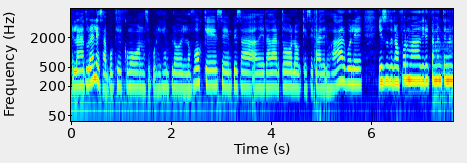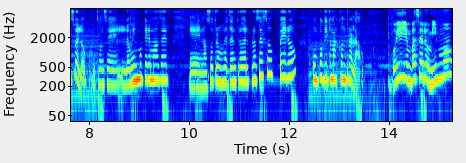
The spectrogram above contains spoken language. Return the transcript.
en la naturaleza, porque es como, no sé, por ejemplo, en los bosques se empieza a degradar todo lo que se cae de los árboles y eso se transforma directamente en el suelo. pues. Entonces, lo mismo queremos hacer eh, nosotros dentro del proceso, pero un poquito más controlado. Oye, y en base a lo mismo,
